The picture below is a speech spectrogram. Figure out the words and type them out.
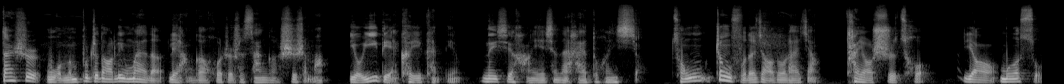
但是我们不知道另外的两个或者是三个是什么。有一点可以肯定，那些行业现在还都很小。从政府的角度来讲，它要试错，要摸索；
